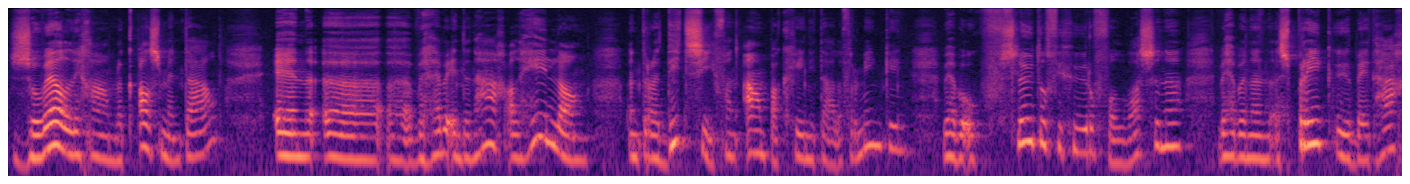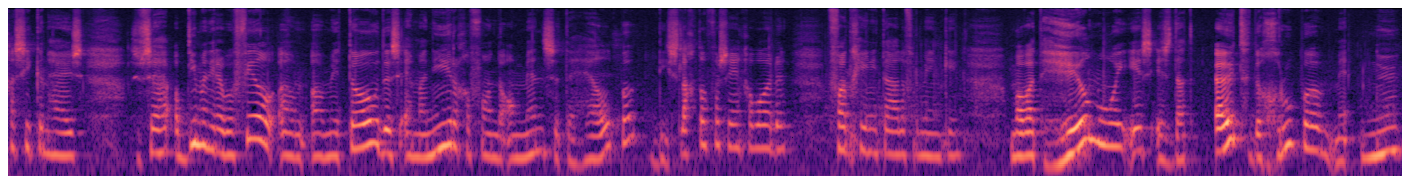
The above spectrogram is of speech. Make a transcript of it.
zowel lichamelijk als mentaal. En uh, uh, we hebben in Den Haag al heel lang een traditie van aanpak genitale verminking. We hebben ook sleutelfiguren, volwassenen. We hebben een spreekuur bij het Haga ziekenhuis. Dus uh, op die manier hebben we veel um, methodes en manieren gevonden om mensen te helpen die slachtoffer zijn geworden van genitale verminking. Maar wat heel mooi is, is dat uit de groepen met nu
